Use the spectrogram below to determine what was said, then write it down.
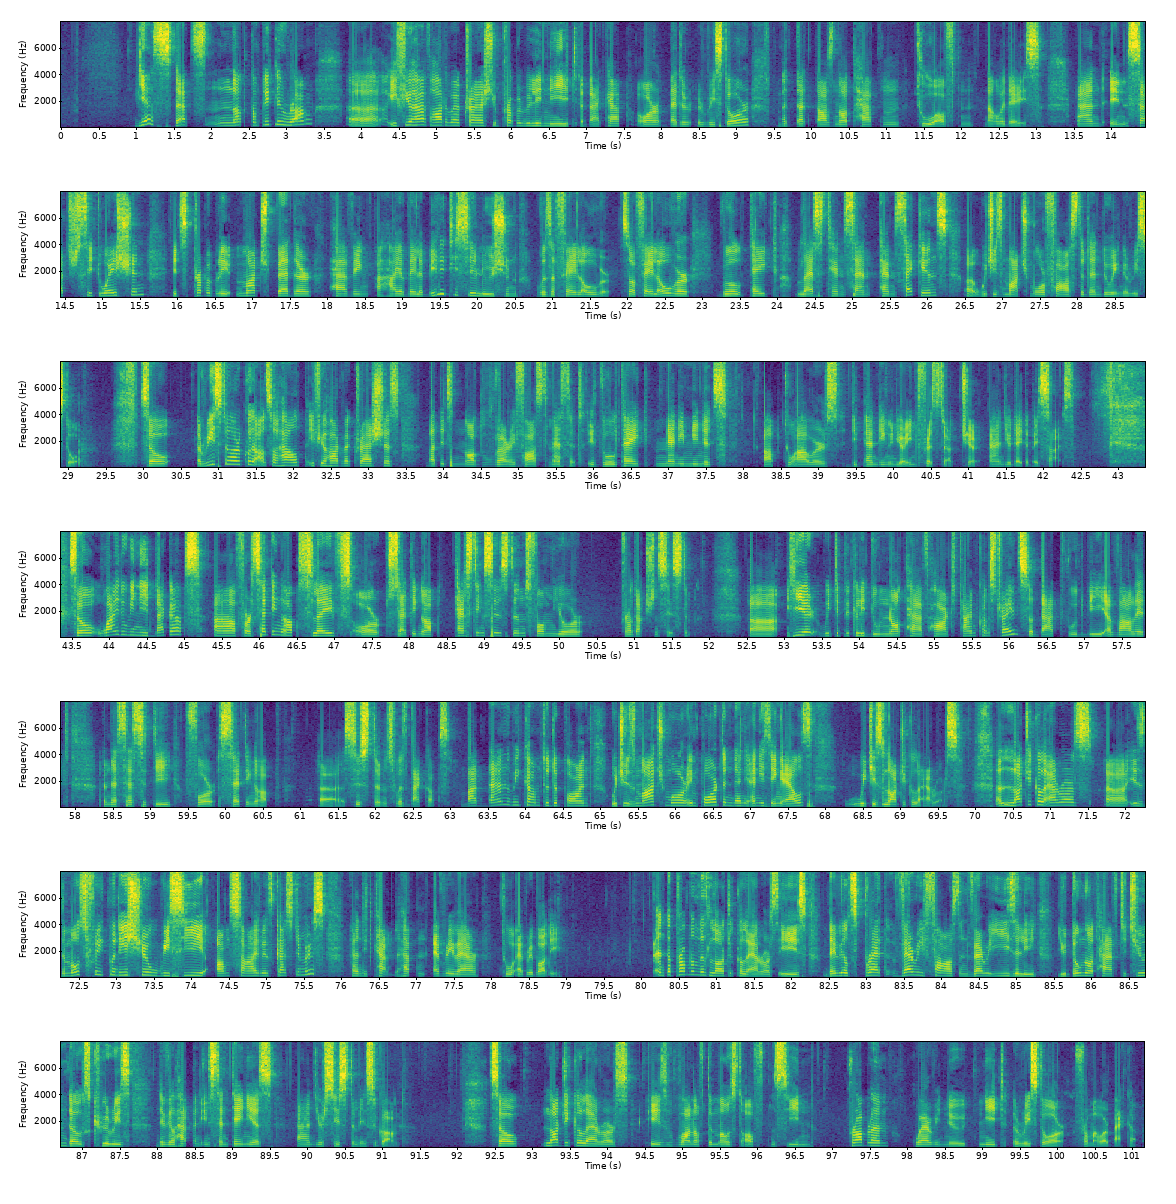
Yes, that's not completely wrong. Uh, if you have hardware crash, you probably need a backup or better a restore, but that does not happen too often nowadays. And in such situation, it's probably much better having a high availability solution with a failover. So a failover will take less 10, 10 seconds, uh, which is much more faster than doing a restore. So a restore could also help if your hardware crashes, but it's not very fast method. It will take many minutes up to hours depending on your infrastructure and your database size. So why do we need backups? Uh, for setting up slaves or setting up testing systems from your production system. Uh, here we typically do not have hard time constraints, so that would be a valid necessity for setting up uh, systems with backups. But then we come to the point which is much more important than anything else, which is logical errors. Uh, logical errors uh, is the most frequent issue we see on site with customers, and it can happen everywhere to everybody. And the problem with logical errors is they will spread very fast and very easily. You do not have to tune those queries. They will happen instantaneous and your system is gone. So logical errors is one of the most often seen problem where we need a restore from our backup.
